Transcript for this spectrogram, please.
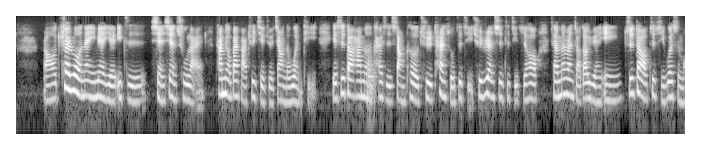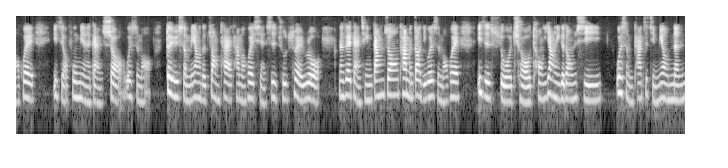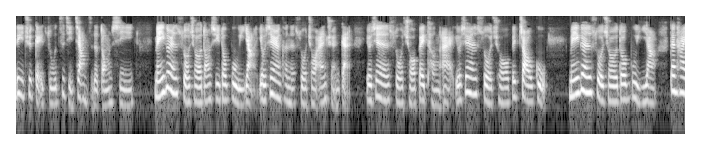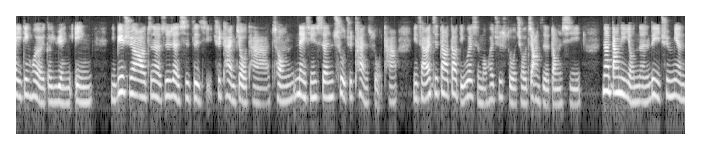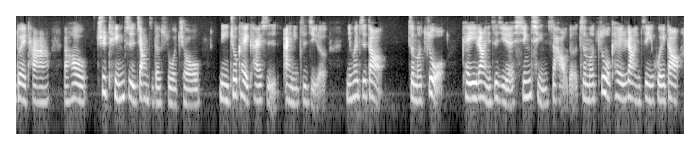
然后脆弱的那一面也一直显现出来，他没有办法去解决这样的问题，也是到他们开始上课去探索自己、去认识自己之后，才慢慢找到原因，知道自己为什么会一直有负面的感受，为什么对于什么样的状态他们会显示出脆弱。那在感情当中，他们到底为什么会一直索求同样一个东西？为什么他自己没有能力去给足自己这样子的东西？每一个人所求的东西都不一样，有些人可能所求安全感，有些人所求被疼爱，有些人所求被照顾。每一个人所求的都不一样，但他一定会有一个原因。你必须要真的是认识自己，去探究它，从内心深处去探索它，你才会知道到底为什么会去索求这样子的东西。那当你有能力去面对它，然后去停止这样子的索求，你就可以开始爱你自己了。你会知道怎么做可以让你自己的心情是好的，怎么做可以让你自己回到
